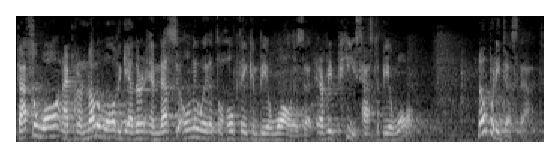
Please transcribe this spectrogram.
That's a wall, and I put another wall together, and that's the only way that the whole thing can be a wall, is that every piece has to be a wall. Nobody does that.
